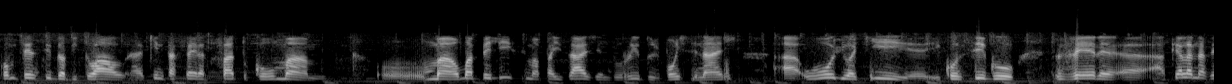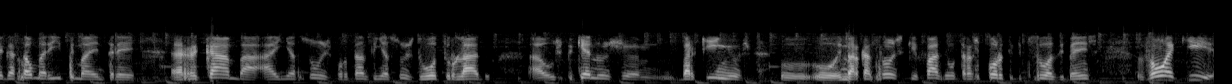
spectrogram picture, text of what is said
Como tem sido habitual, quinta-feira, de fato, com uma, uma, uma belíssima paisagem do Rio dos Bons Sinais, uh, o olho aqui e consigo ver uh, aquela navegação marítima entre uh, Recamba a Inhaçuns, portanto, Inhaçuns do outro lado, os pequenos barquinhos, embarcações que fazem o transporte de pessoas e bens, vão aqui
